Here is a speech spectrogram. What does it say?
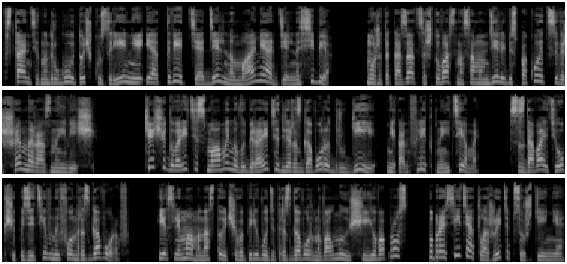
Встаньте на другую точку зрения и ответьте отдельно маме, отдельно себе. Может оказаться, что вас на самом деле беспокоят совершенно разные вещи. Чаще говорите с мамой, но выбирайте для разговора другие, неконфликтные темы. Создавайте общий позитивный фон разговоров. Если мама настойчиво переводит разговор на волнующий ее вопрос, Попросите отложить обсуждение.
